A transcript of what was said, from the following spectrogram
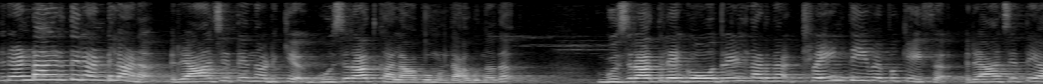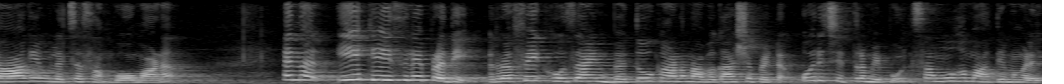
രണ്ടായിരത്തി രണ്ടിലാണ് രാജ്യത്തെ നടുക്കിയ ഗുജറാത്ത് കലാപം ഉണ്ടാകുന്നത്. ഗുജറാത്തിലെ ഗോദ്രയിൽ നടന്ന ട്രെയിൻ തീവെപ്പ് കേസ് രാജ്യത്തെ ആകെ ഉലച്ച സംഭവമാണ്. എന്നാൽ ഈ കേസിലെ പ്രതി റഫീഖ് ഹുസൈൻ ബത്തൂഖാണെന്ന് അവകാശപ്പെട്ട് ഒരു ചിത്രം ഇപ്പോൾ സമൂഹ മാധ്യമങ്ങളിൽ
